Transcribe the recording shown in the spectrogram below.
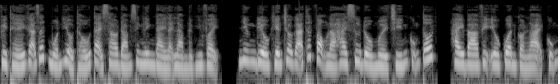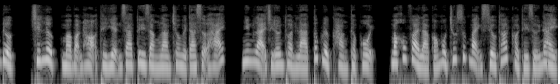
Vì thế gã rất muốn hiểu thấu tại sao đám sinh linh này lại làm được như vậy. Nhưng điều khiến cho gã thất vọng là hai sư đồ 19 cũng tốt, hay ba vị yêu quân còn lại cũng được, chiến lực mà bọn họ thể hiện ra tuy rằng làm cho người ta sợ hãi, nhưng lại chỉ đơn thuần là tốc lực hàng thập hội, mà không phải là có một chút sức mạnh siêu thoát khỏi thế giới này.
